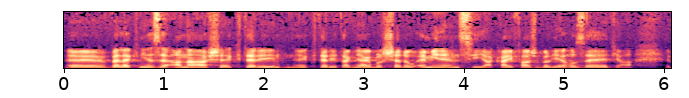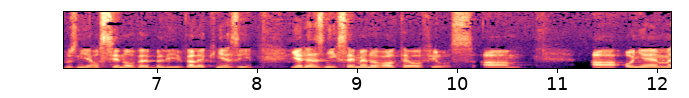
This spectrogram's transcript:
eh, velekněze Anáše, který, který tak nějak byl šedou eminencí a Kajfáš byl jeho zeď a různí jeho synové byli veleknězi. Jeden z nich se jmenoval Teofilos a a o něm,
